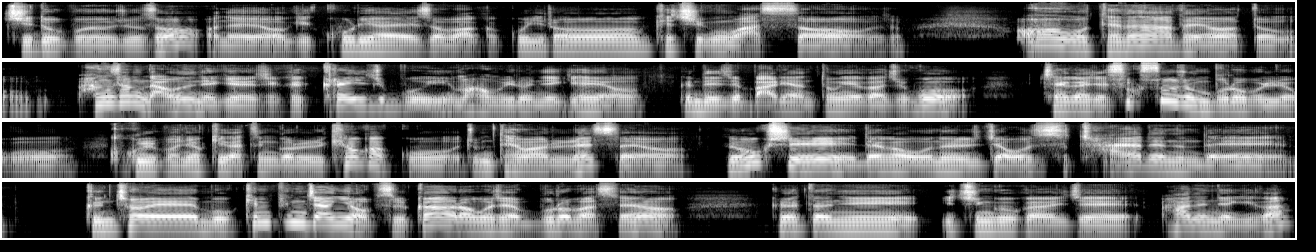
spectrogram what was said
지도 보여줘서 어, 네 여기 코리아에서 와갖고 이렇게 지금 왔어. 그래서 어, 뭐 대단하대요. 또 뭐 항상 나오는 얘기예요. 이제 그 크레이지 보이 막 뭐 이런 얘기해요. 근데 이제 말이 안 통해 가지고 제가 이제 숙소 좀 물어보려고 구글 번역기 같은 거를 켜갖고 좀 대화를 했어요. 혹시 내가 오늘 이제 어디서 자야 되는데 근처에 뭐 캠핑장이 없을까라고 제가 물어봤어요. 그랬더니 이 친구가 이제 하는 얘기가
